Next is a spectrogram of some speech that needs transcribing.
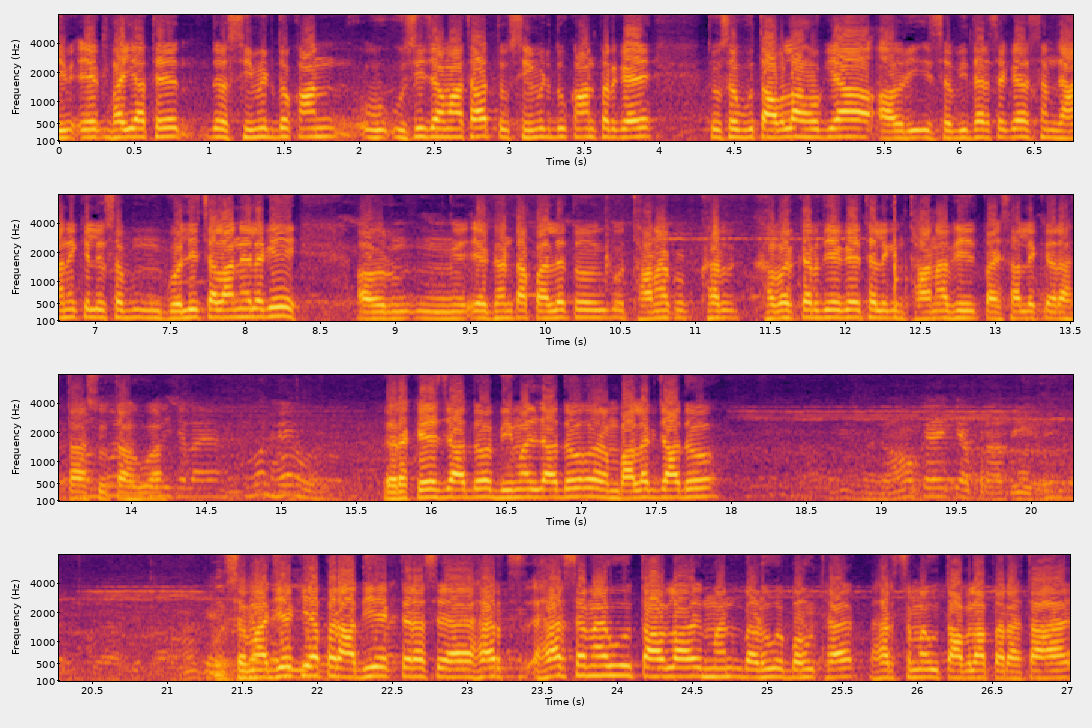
एक भैया थे जो सीमेंट दुकान उसी जमा था तो सीमेंट दुकान पर गए तो सब उतावला हो गया और सब इधर से गए समझाने के लिए सब गोली चलाने लगे और एक घंटा पहले तो थाना को खबर कर दिए गए थे लेकिन थाना भी पैसा लेकर रहता सूता हुआ। राकेश यादव विमल यादव और अम्बालक यादव गाँव का अपराधी है? समझिए की अपराधी एक तरह से है। हर हर समय उतावला मन बढ़ बहुत है। हर समय उतावला पर रहता है।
